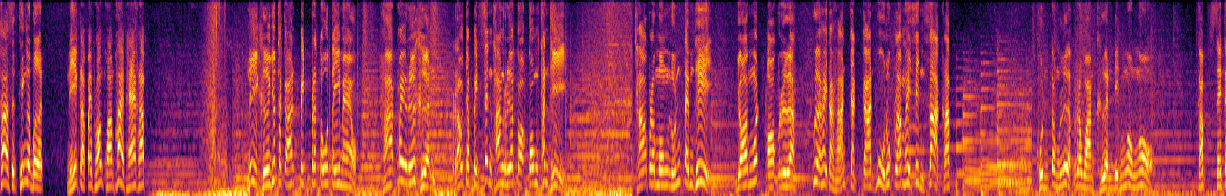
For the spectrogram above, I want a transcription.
ข้าศึกทิ้งระเบิดหนีกลับไปพร้อมความพ่ายแพ้ครับ นี่คือยุทธการปิดประตูตีแมว หากไม่รื้อเขื่อน เราจะปิดเส้นทางเรือเกาะกงทันที ชาวประมงหนุนเต็มที่ ยอมงดออกเรือ เพื่อให้ทหารจัดการผู้ลุกล้ำให้สิ้นซากครับ คุณต้องเลือกระหว่างเขื่อนดินโง่ๆกับเศรษฐ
